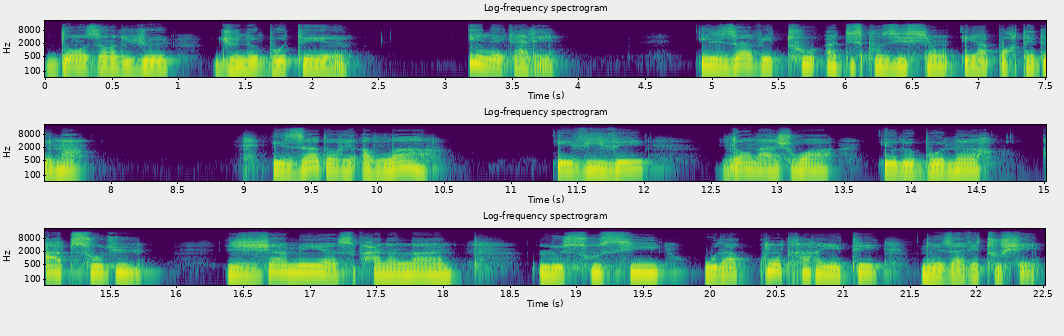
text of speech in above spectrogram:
dans un lieu d'une beauté euh, inégalée. Ils avaient tout à disposition et à portée de main. Ils adoraient Allah et vivaient dans la joie et le bonheur absolu. Jamais, euh, subhanallah, le souci ou la contrariété ne les avait touchés.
